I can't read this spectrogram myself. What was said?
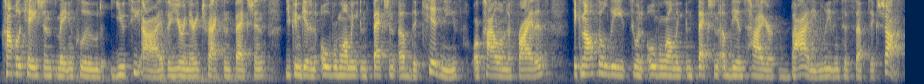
Complications may include UTIs or urinary tract infections. You can get an overwhelming infection of the kidneys or pyelonephritis. It can also lead to an overwhelming infection of the entire body, leading to septic shock.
